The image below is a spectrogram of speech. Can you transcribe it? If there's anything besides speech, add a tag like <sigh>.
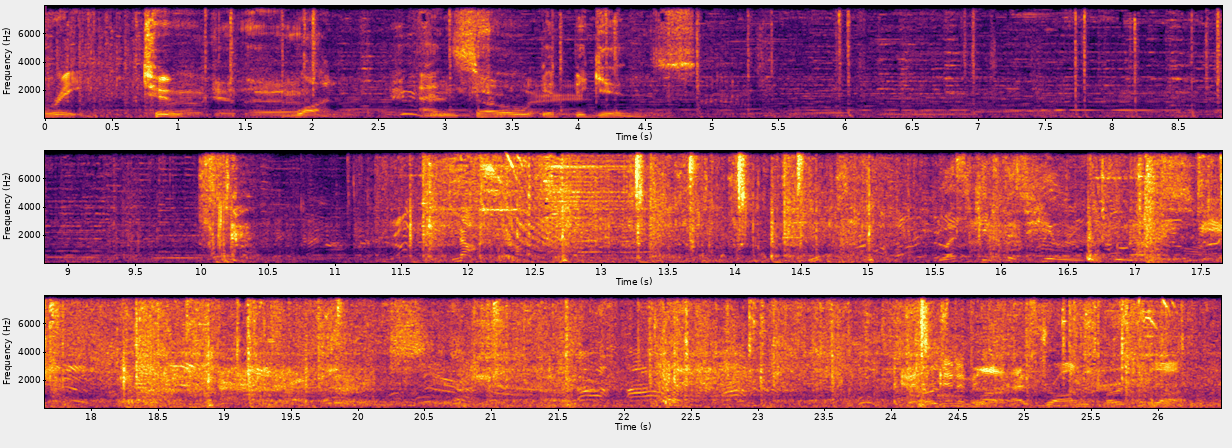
Three, two, one. And so it begins. Let's keep this healing between us. First blood has drawn first blood.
